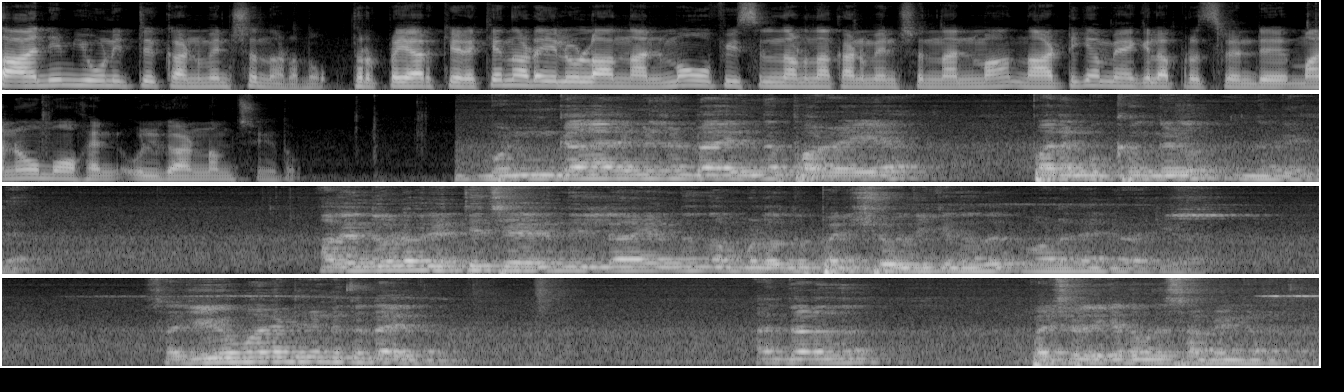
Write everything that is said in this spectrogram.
താന്യം യൂണിറ്റ് കൺവെൻഷൻ നടന്നു. തൃപ്പയാർ കിഴക്കേനടയിലുള്ള നന്മ ഓഫീസിൽ നടന്ന കൺവെൻഷൻ നന്മ നാട്ടിക മേഖല പ്രസിഡന്റ് മനോമോഹൻ ഉദ്ഘാടനം ചെയ്തു. മുൻകാലങ്ങളിലുണ്ടായിരുന്ന പഴയ പല മുഖങ്ങളും ഇന്നിവിടെയില്ല അതെന്തുകൊണ്ട് അവർ എത്തിച്ചേരുന്നില്ല എന്ന് നമ്മളൊന്ന് പരിശോധിക്കുന്നത് വളരെ അനിവാര്യമാണ്. സജീവമായിട്ട് രംഗത്തുണ്ടായിരുന്നു. അതെന്താണെന്ന് പരിശോധിക്കാൻ നമ്മുടെ സമയം കണ്ടെത്തും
